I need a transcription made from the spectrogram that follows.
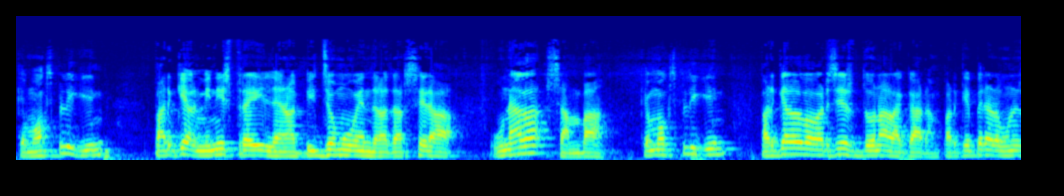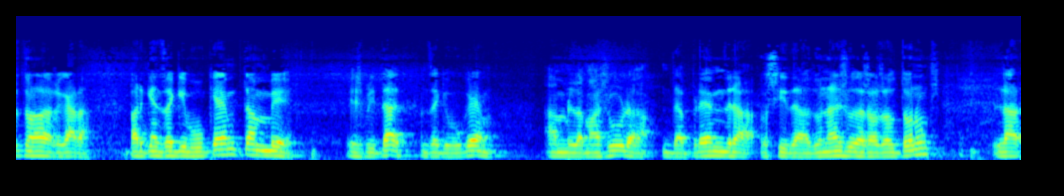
Que m'ho expliquin perquè el ministre Illa en el pitjor moment de la tercera onada se'n va. Que m'ho expliquin per què l'Alba Vergés dona la cara? Per què Pere Aragonès dona la cara? Perquè ens equivoquem també, és veritat, ens equivoquem, amb la mesura de prendre, o sigui, de donar ajudes als autònoms, la,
